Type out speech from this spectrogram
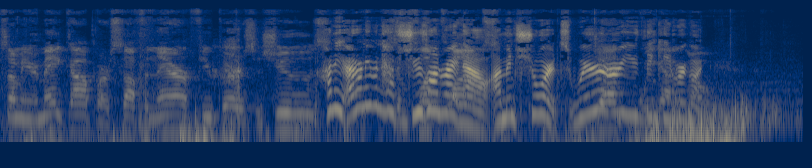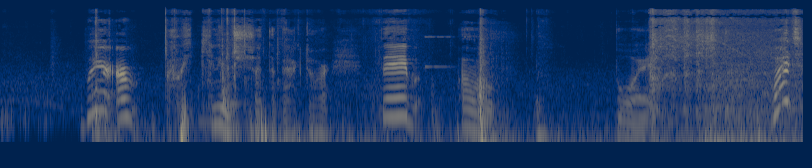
some of your makeup or stuff in there, a few pairs of shoes. Honey, I don't even have shoes on right now. I'm in shorts. Where Jen, are you we thinking gotta we're go. going? Where are... Oh, you can't even shut the back door. Babe. Oh, boy. What?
